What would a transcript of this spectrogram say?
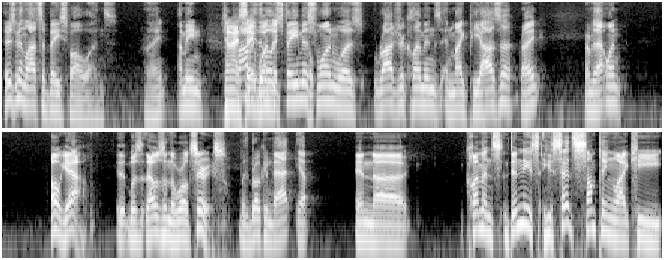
There's been lots of baseball ones, right? I mean, Can I say the one most that- famous one was Roger Clemens and Mike Piazza, right? Remember that one Oh yeah, it was that was in the World Series. with a broken bat? Yep. And uh, Clemens didn't he? He said something like he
